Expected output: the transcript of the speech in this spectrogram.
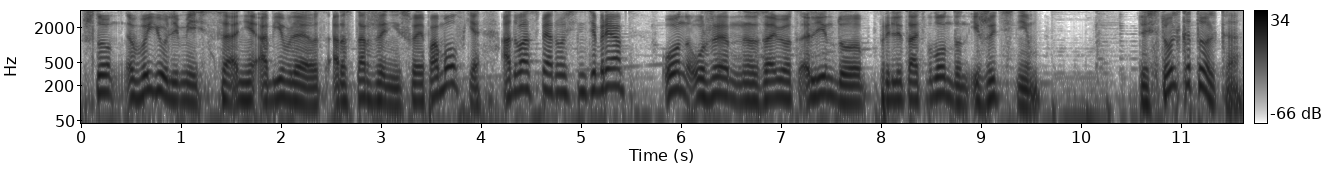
что в июле месяце они объявляют о расторжении своей помолвки, а 25 сентября он уже зовет Линду прилетать в Лондон и жить с ним. То есть только-только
